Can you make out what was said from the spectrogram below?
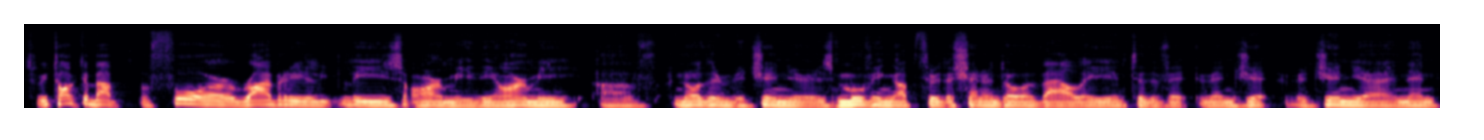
as we talked about before, Robert E. Lee's army, the Army of Northern Virginia, is moving up through the Shenandoah Valley into the Virginia and then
